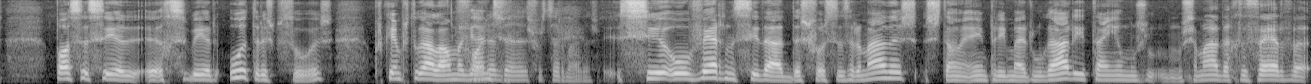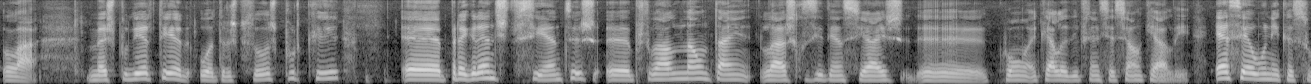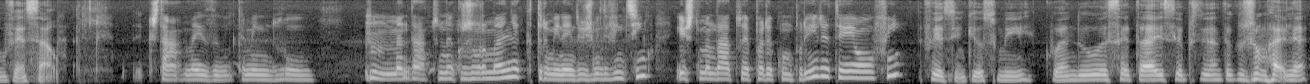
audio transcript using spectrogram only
possa ser eh, receber outras pessoas, porque em Portugal há uma Fora grande. das Forças Armadas. Se houver necessidade das Forças Armadas, estão em primeiro lugar e têm uma, uma chamada reserva lá. Mas poder ter outras pessoas, porque Uh, para grandes deficientes, uh, Portugal não tem lares residenciais uh, com aquela diferenciação que há ali. Essa é a única subvenção. Que está a meio do caminho do mandato na Cruz Vermelha, que termina em 2025. Este mandato é para cumprir até ao fim? Foi assim que eu assumi quando aceitei ser Presidente da Cruz Vermelha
